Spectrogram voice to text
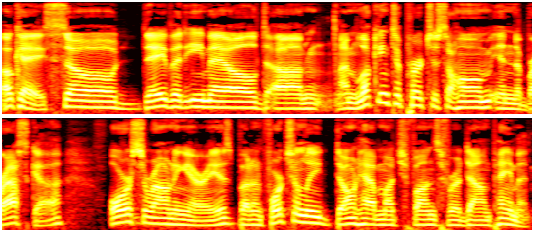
Okay, so David emailed um, I'm looking to purchase a home in Nebraska or surrounding areas, but unfortunately don't have much funds for a down payment.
